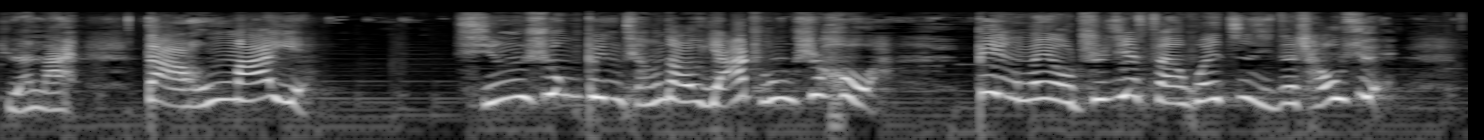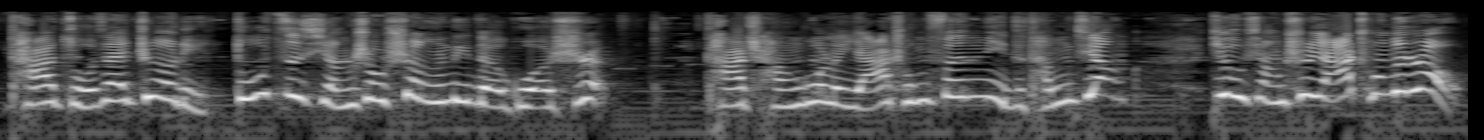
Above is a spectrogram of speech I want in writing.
原来大红蚂蚁行凶并抢到蚜虫之后啊，并没有直接返回自己的巢穴，它躲在这里独自享受胜利的果实。它尝过了蚜虫分泌的糖浆，就想吃蚜虫的肉。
